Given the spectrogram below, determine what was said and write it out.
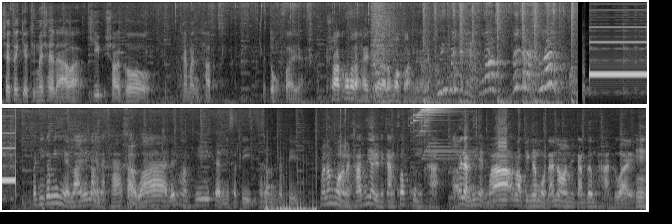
ใช้ตะเกียบที่ไม่ใช้แล้วอะคีบชาร์โกให้มันทับไป ตรงไฟอะชาโคภาษาไทยคืออะไรต้องบอกก่อนไม่งั้นเลยไม่กระดาษข้างล่างไม่กระดาษข้างล่างเมื่อกี้ก็มีเหตุร้ายนิดหน่อยนะคะ แต่ว่าด้วยความที่เกิดมีสติทั้งหมดมีสติ ไม่ต้องห่วงนะคะทุกอย่างอยู่ในการควบคุมค่ะครับก็อย่างที่เห็นว่าเรากินกันหมดแน่นอนมีการเติมถ่านด้วยอืม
